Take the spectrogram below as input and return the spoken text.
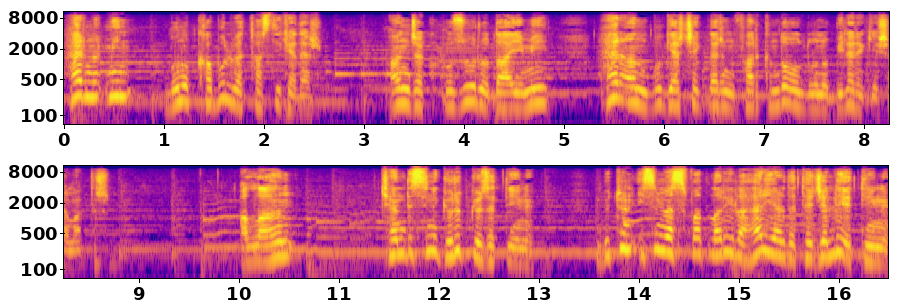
Her mümin bunu kabul ve tasdik eder. Ancak huzuru daimi her an bu gerçeklerin farkında olduğunu bilerek yaşamaktır. Allah'ın kendisini görüp gözettiğini, bütün isim ve sıfatlarıyla her yerde tecelli ettiğini,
